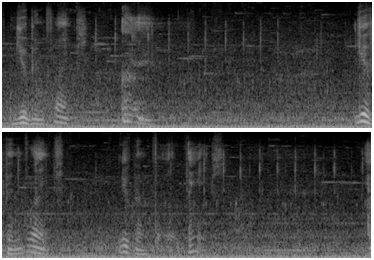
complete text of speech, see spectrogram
You've been flanked. You've been flanked. You've been flanked. Thanks. I,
